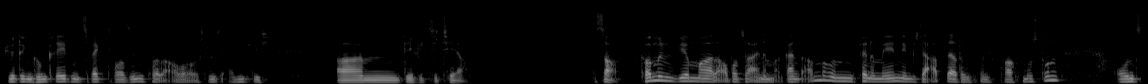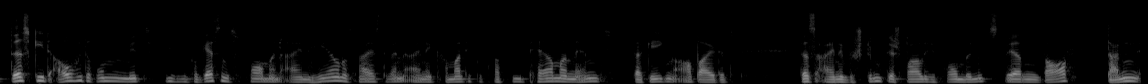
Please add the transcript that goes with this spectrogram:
für den konkreten Zweck zwar sinnvoll, aber schlussendlich ähm, defizitär. So, kommen wir mal aber zu einem ganz anderen Phänomen, nämlich der Abwertung von Sprachmustern. Und das geht auch wiederum mit diesen Vergessensformen einher. Das heißt, wenn eine Grammatikografie permanent dagegen arbeitet, dass eine bestimmte sprachliche Form benutzt werden darf, dann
